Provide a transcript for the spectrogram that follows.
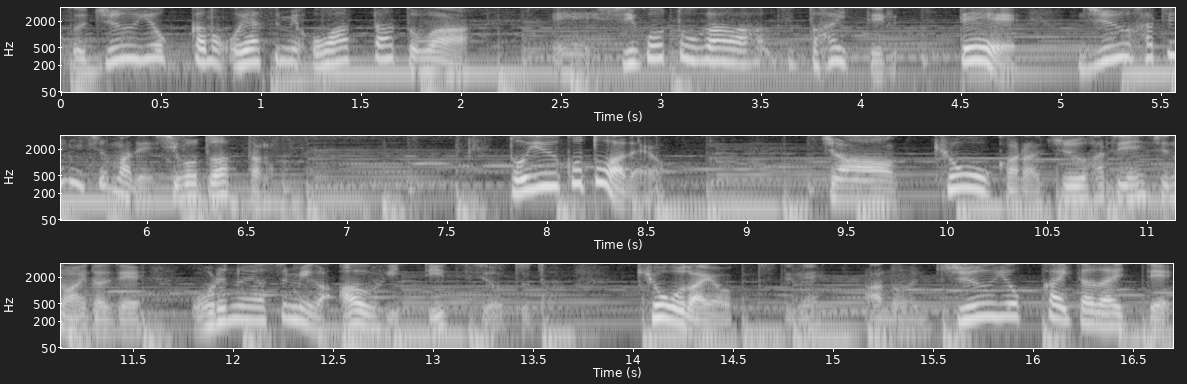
その14日のお休み終わった後は、えー、仕事がずっと入ってるって、18日まで仕事だったの。ということはだよ。じゃあ、今日から18日の間で、俺の休みが合う日っていつよって言うと、今日だよっ、つってね。あの、14日いただいて、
